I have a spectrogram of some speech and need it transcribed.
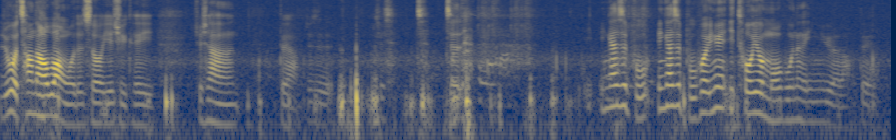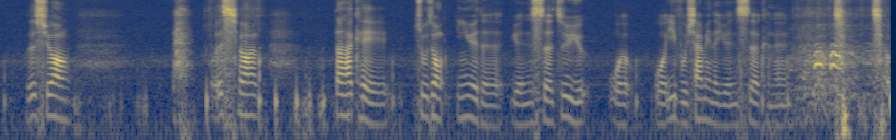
如果唱到忘我的时候，也许可以，就像对啊，就是就是就是应该是不应该是不会，因为一拖又模糊那个音乐了，对。”我是希望，我是希望大家可以注重音乐的原色。至于我我衣服下面的颜色，可能就就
